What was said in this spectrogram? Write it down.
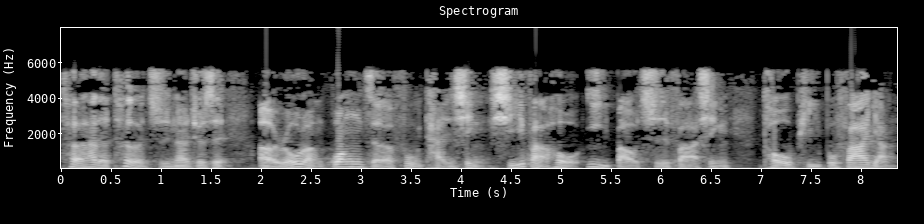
特它的特质呢，就是呃柔软、光泽、富弹性，洗发后易保持发型，头皮不发痒。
